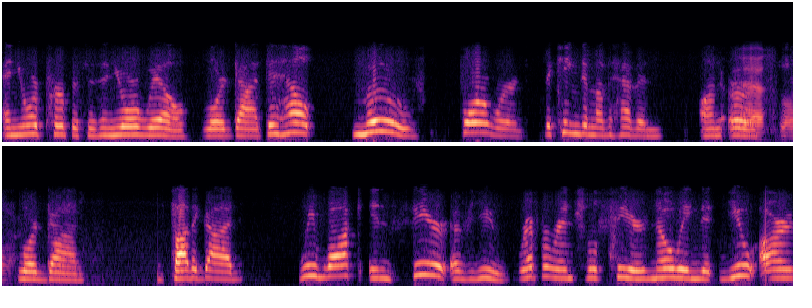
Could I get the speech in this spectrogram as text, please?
and your purposes and your will, Lord God, to help move forward the kingdom of heaven on earth, Yes, Lord. Lord God. Father God, we walk in fear of you, reverential fear, knowing that you are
